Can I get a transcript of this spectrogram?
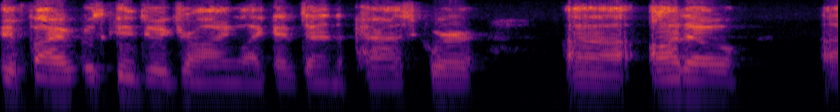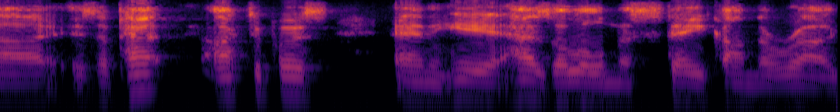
if I was going to do a drawing like I've done in the past where uh, Otto uh, is a pet octopus and he has a little mistake on the rug,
